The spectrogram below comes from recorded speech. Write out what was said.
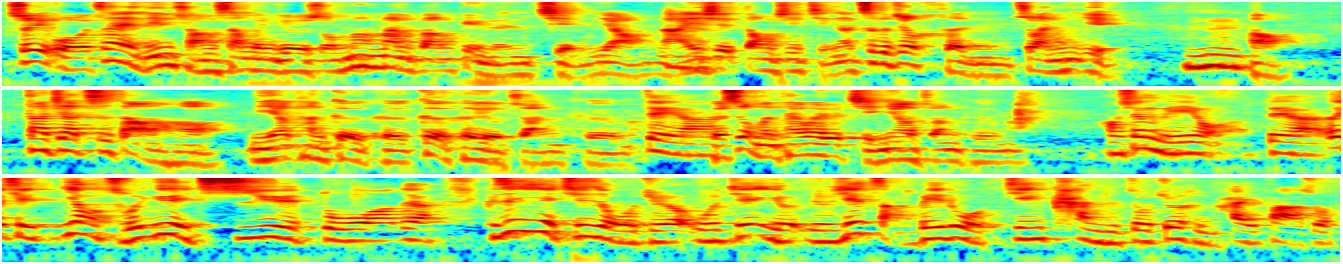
所以我在临床上面就是说，慢慢帮病人减药，哪一些东西减药，这个就很专业。嗯，好，大家知道哈，你要看各科，各科有专科嘛。对啊。可是我们台湾有减药专科吗？好像没有啊，对啊，而且药只会越吃越多啊，对啊。可是因为其实我觉得，我今天有有些长辈，如果今天看了之后就很害怕，说，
